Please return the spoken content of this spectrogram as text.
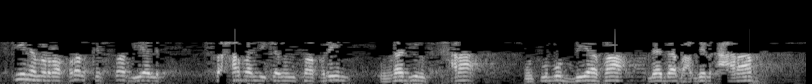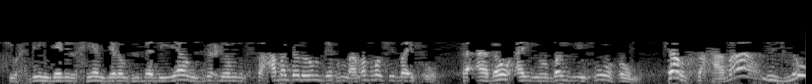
مسكينه مره أخرى القصة ديال الصحابة اللي كانوا مسافرين وغاديين في الصحراء وطلبوا الضيافة. لدى بعض الأعراب شي وحدين دايرين الخيام ديالهم في البادية ونزلوا عليهم الصحابة. قالوا لهم ضيف الله ما بغاوش يضيفوه. فأبوا أن يضيفوهم. شاو الصحابة نزلوا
